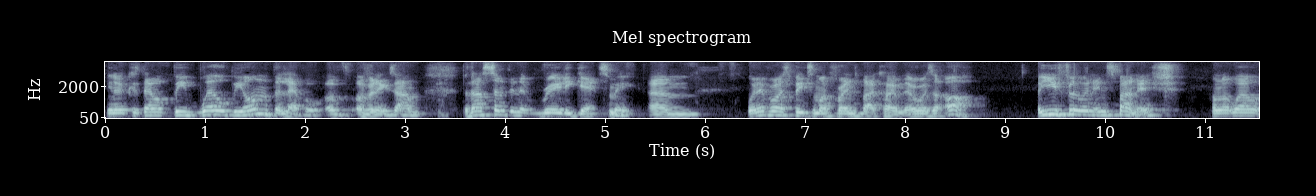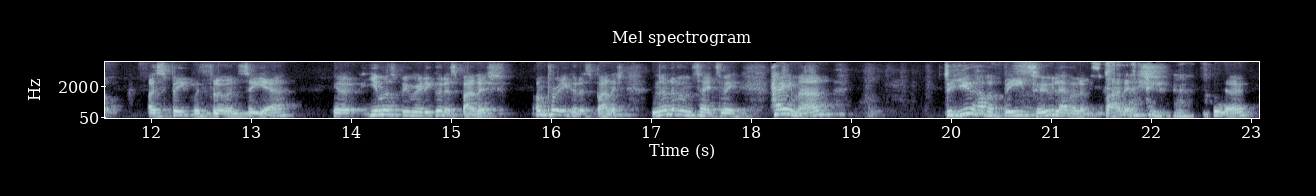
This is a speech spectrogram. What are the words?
you know, because they'll be well beyond the level of, of an exam. But that's something that really gets me. Um, whenever I speak to my friends back home, they're always like, oh, are you fluent in Spanish? I'm like, well, I speak with fluency, yeah. You know, you must be really good at Spanish. I'm pretty good at Spanish. None of them say to me, hey, man, do you have a B2 level of Spanish? you know,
